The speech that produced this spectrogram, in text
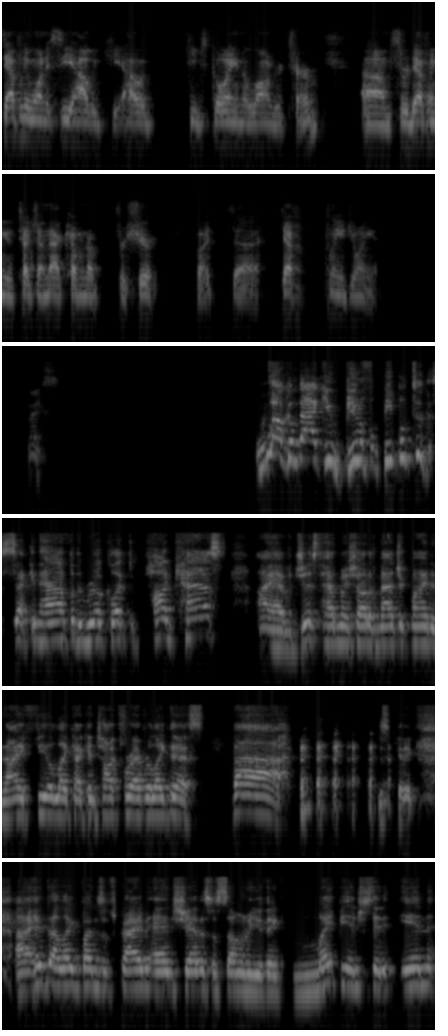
Definitely want to see how we keep, how it keeps going in the longer term. Um, so we're definitely going to touch on that coming up for sure. But uh, definitely enjoying it. Nice. Welcome back, you beautiful people, to the second half of the Real Collective podcast. I have just had my shot of Magic Mind, and I feel like I can talk forever like this. Bah! just kidding. Uh, hit that like button, subscribe, and share this with someone who you think might be interested in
